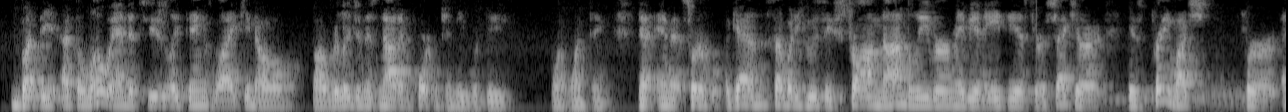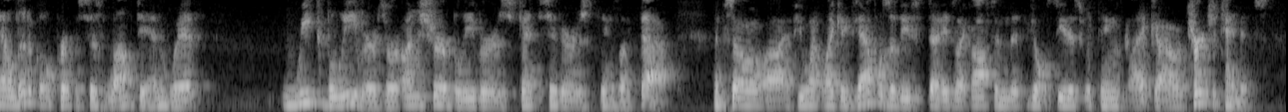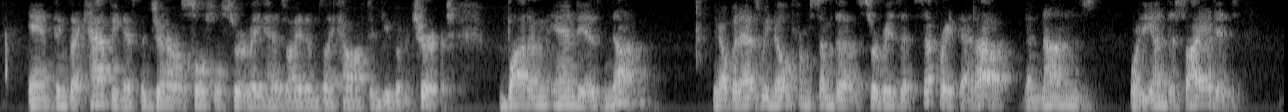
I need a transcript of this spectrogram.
but the at the low end, it's usually things like you know uh, religion is not important to me would be one, one thing, and, and it's sort of again somebody who's a strong non-believer, maybe an atheist or a secular, is pretty much for analytical purposes lumped in with weak believers or unsure believers, fence sitters, things like that. And so, uh, if you want like examples of these studies, like often that you'll see this with things like uh, church attendance and things like happiness. The general social survey has items like how often do you go to church. Bottom end is none. You know, but as we know from some of the surveys that separate that out, the nones or the undecideds,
